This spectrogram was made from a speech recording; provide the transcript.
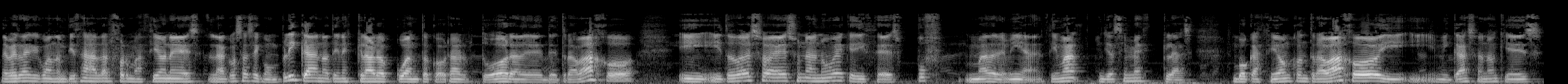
De verdad que cuando empiezas a dar formaciones la cosa se complica, no tienes claro cuánto cobrar tu hora de, trabajo y, todo eso es una nube que dices, puff, madre mía, encima ya si mezclas vocación con trabajo y, mi caso, ¿no? Que es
